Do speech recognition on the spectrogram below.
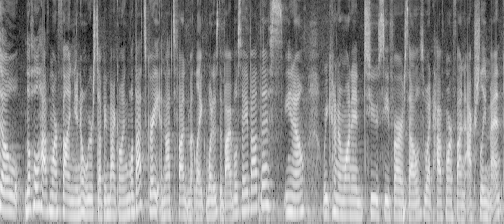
So the whole have more fun, you know, we were stepping back going, well, that's great and that's fun, but like, what does the Bible say about this? You know, we kind of wanted to see for ourselves what have more fun actually meant.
